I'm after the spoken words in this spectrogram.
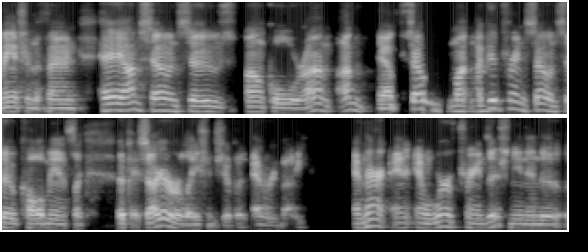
I'm answering the phone. Hey, I'm so and so's uncle, or I'm I'm yep. so my, my good friend so and so called me. And it's like, okay, so I got a relationship with everybody, and they're and, and we're transitioning into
